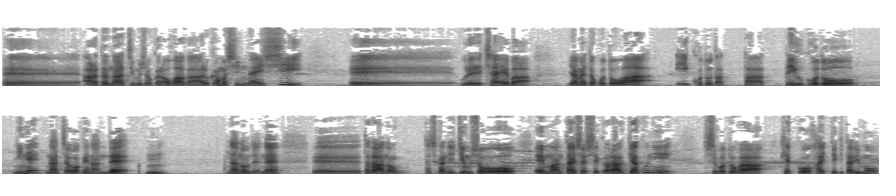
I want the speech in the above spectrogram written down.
えー新たな事務所からオファーがあるかもしれないし、えー売れちゃえば辞めたことはいいことだったっていうことをにね、なっちゃうわけなんで、うん。なのでね、えーただあの、確かに事務所を円満退社してから逆に仕事が結構入ってきたりも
